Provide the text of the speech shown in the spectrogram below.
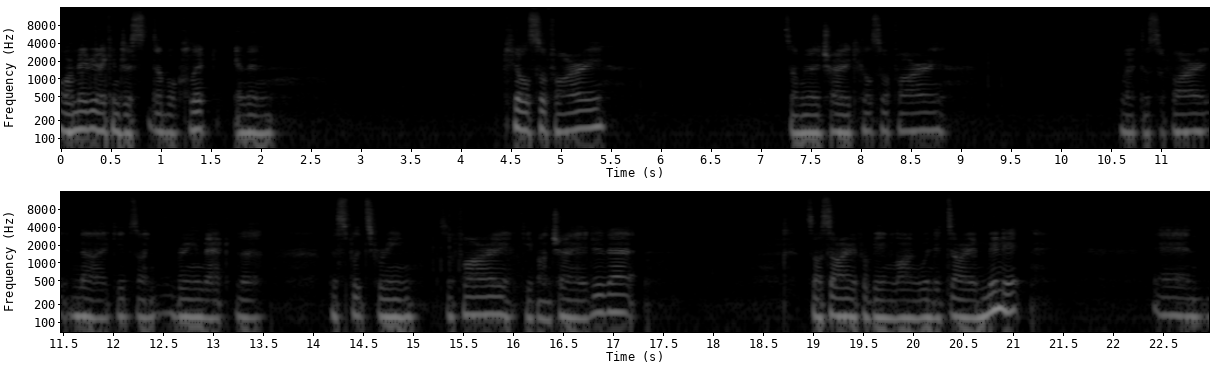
Or maybe I can just double click and then kill Safari so I'm going to try to kill Safari. Go back to Safari. No, it keeps on bringing back the, the split screen Safari. keep on trying to do that. So sorry for being long-winded. Sorry, a minute. And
